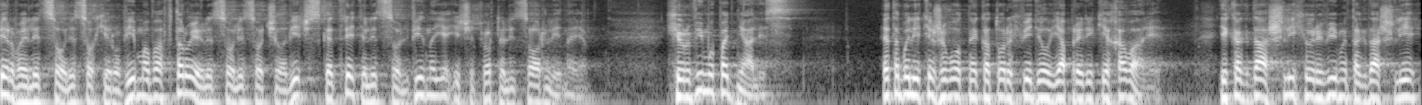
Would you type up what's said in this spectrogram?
Первое лицо – лицо Херувимова, второе лицо – лицо человеческое, третье лицо – львиное и четвертое лицо – орлиное. Херувимы поднялись, Это были те животные, которых видел я при реке Хавари. И когда шли херувимы, тогда шли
